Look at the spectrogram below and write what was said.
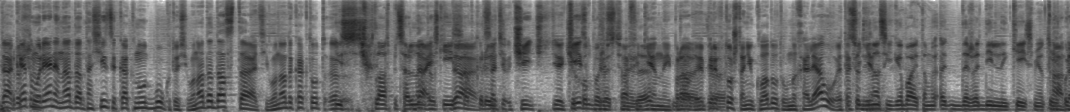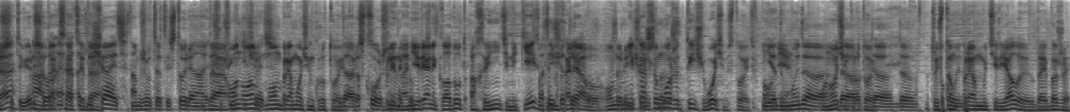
Да, к хорошо. этому реально надо относиться как к ноутбуку. То есть его надо достать, его надо как-то вот... э, Из чехла специально да, из- кейс да, открыть. кстати, чей- чей- кейс божественный, да? офигенный, правда. Да, Во-первых, да. то, что они кладут его на халяву, это офигенно. 512 гигабайт, там э, даже отдельный кейс, мне тоже А, хочется да? эту версию. А, да, Он, кстати, да. отличается, там же вот эта история, она Да, чуть-чуть он, он, отличается. он прям очень крутой. Да, роскошный Блин, такой. они реально кладут охренительный кейс на халяву. Apple, Он, мне кажется, кладет. может 1008 стоить вполне. Я думаю, да. Он очень да, крутой. Да, да. То есть там спокойно. прям материалы, дай боже.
